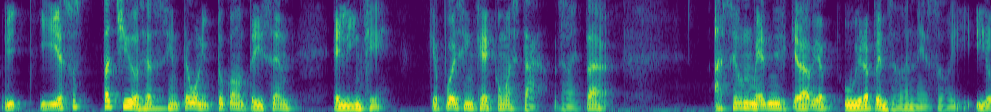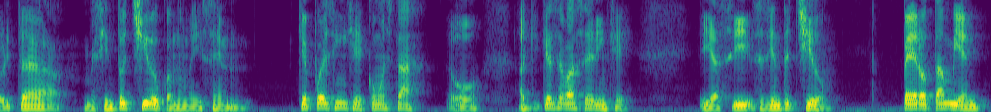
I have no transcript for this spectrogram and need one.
Y, y, eso está chido, o sea, se siente bonito cuando te dicen el Inge. ¿Qué puedes, Inge? ¿Cómo está? O sea, hace un mes ni siquiera hubiera pensado en eso. Y, y ahorita me siento chido cuando me dicen, ¿qué puedes, Inge? ¿Cómo está? O aquí qué se va a hacer, Inge. Y así se siente chido. Pero también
